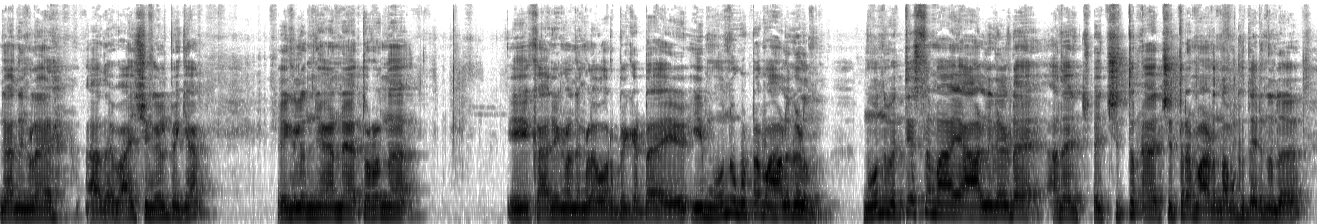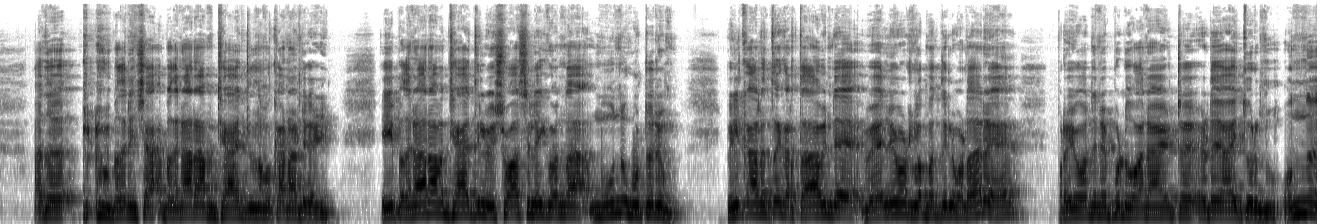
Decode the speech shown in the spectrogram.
ഞാൻ നിങ്ങളെ അത് വായിച്ചു കേൾപ്പിക്കാം. എങ്കിലും ഞാൻ തുടർന്ന് ഈ കാര്യങ്ങൾ നിങ്ങളെ ഓർപ്പിക്കട്ടെ. ഈ- മൂന്ന് കൂട്ടം ആളുകളും മൂന്ന് വ്യത്യസ്തമായ ആളുകളുടെ അത് ചിത്ര ചിത്രമാണ് നമുക്ക് തരുന്നത്. അത് പതിനഞ്ചാം പതിനാറാം അധ്യായത്തിൽ നമുക്ക് കാണാണ്ട് കഴിയും. ഈ പതിനാറാം അധ്യായത്തിൽ വിശ്വാസത്തിലേക്ക് വന്ന മൂന്ന് കൂട്ടരും പിൽക്കാലത്ത് കർത്താവിന്റെ വേലയോടുള്ള ബന്ധത്തിൽ വളരെ പ്രയോജനപ്പെടുവാനായിട്ട് ഇടയായി തീർന്നു ഒന്ന്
